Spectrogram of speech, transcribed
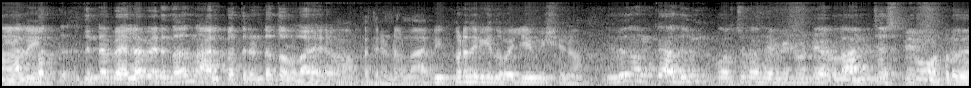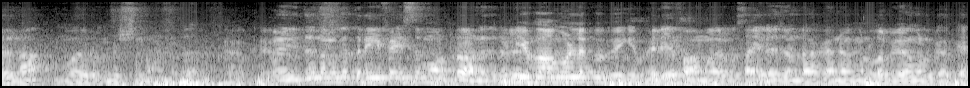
നാല്പത്തി ഇതിന്റെ വില വരുന്നത് നാല്പത്തിരണ്ട് തൊള്ളായിരം വലിയ മെഷീനോ ഇത് നമുക്ക് അതിലും കുറച്ചുകൂടെ ഹെവി ഡ്യൂട്ടി ആയിട്ടുള്ള അഞ്ച് എസ് പി മോട്ടർ വരുന്ന ഒരു മെഷീനാണ് ഇത്. ഇത് നമുക്ക് ത്രീ ഫേസ് ആണ് ഇതിൽ വലിയ ഫാമുകളിലൊക്കെ ഉപയോഗിക്കാം വലിയ ഫാമുകൾ സൈലേജ് ഉണ്ടാക്കാനോ അങ്ങനെയുള്ള ഉപയോഗങ്ങൾക്കൊക്കെ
